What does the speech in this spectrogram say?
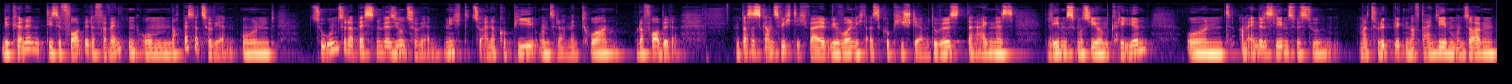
wir können diese Vorbilder verwenden, um noch besser zu werden und zu unserer besten Version zu werden, nicht zu einer Kopie unserer Mentoren oder Vorbilder. Und das ist ganz wichtig, weil wir wollen nicht als Kopie sterben. Du willst dein eigenes Lebensmuseum kreieren und am Ende des Lebens wirst du mal zurückblicken auf dein Leben und sagen,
